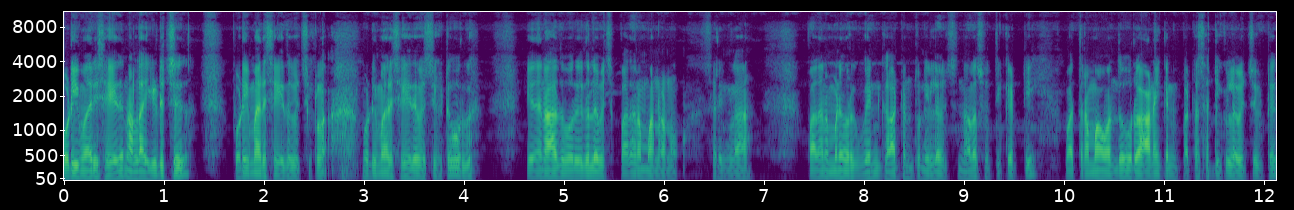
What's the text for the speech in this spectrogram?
பொடி மாதிரி செய்து நல்லா இடித்து பொடி மாதிரி செய்து வச்சுக்கலாம். பொடி மாதிரி செய்து வச்சுக்கிட்டு ஒரு எதனாவது ஒரு இதில் வச்சு பதனம் பண்ணணும். சரிங்களா? பதினொன்று மணி ஒரு வெண் காட்டன் துணியில் வச்சு நல்லா சுற்றி கட்டி பத்திரமா வந்து ஒரு ஆணைக்கண் பட்டை சட்டிக்குள்ளே வச்சுக்கிட்டு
